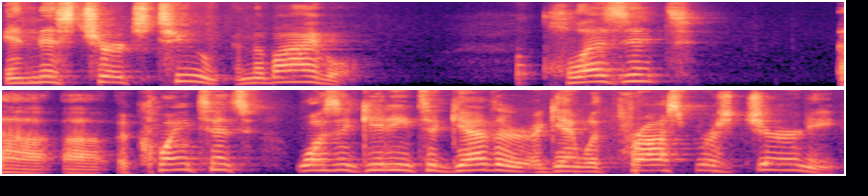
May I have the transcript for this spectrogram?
in this church too, in the Bible. Pleasant uh, uh, acquaintance wasn't getting together again with prosperous journey.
